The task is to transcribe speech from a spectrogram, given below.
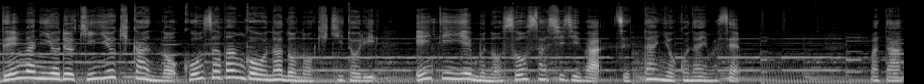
電話による金融機関の口座番号などの聞き取り ATM の操作指示は絶対に行いません。また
